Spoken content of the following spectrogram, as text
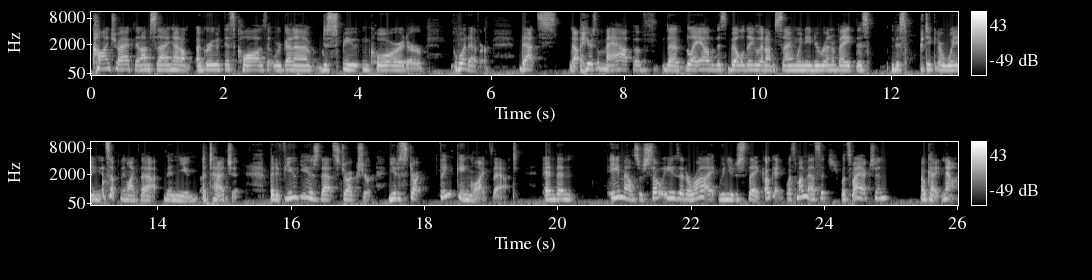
contract that I'm saying I don't agree with this clause that we're going to dispute in court, or whatever. That's no, here's a map of the layout of this building that I'm saying we need to renovate this this particular wing. It's something like that. Then you attach it. But if you use that structure, you just start thinking like that, and then emails are so easy to write when you just think, okay, what's my message? What's my action? Okay, now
